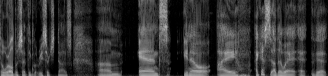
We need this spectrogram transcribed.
the world, which I think what research does. Um, and, you know, I, I guess the other way uh, that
